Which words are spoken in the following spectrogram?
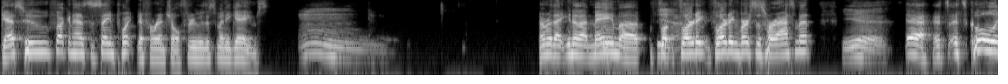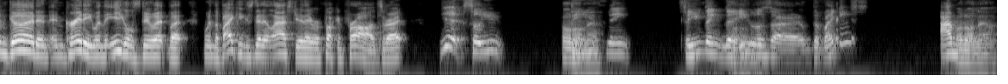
guess who fucking has the same point differential through this many games? Mm. Remember that? You know that meme, uh, fl- yeah. flirting, flirting versus harassment. Yeah, yeah. It's it's cool and good and, and gritty when the Eagles do it, but when the Vikings did it last year, they were fucking frauds, right? Yeah. So you hold on you now. Think, so you think the hold Eagles are the Vikings? I'm hold on now.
